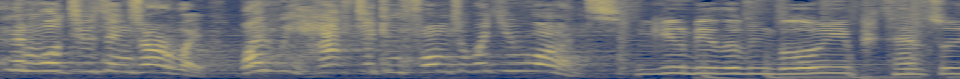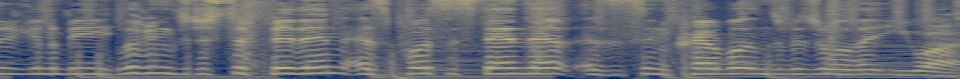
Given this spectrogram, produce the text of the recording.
and then we'll do things our way. Why do we have to conform to what you want? You're gonna be living below your potential. You're gonna be living just to fit in, as opposed to stand out as this incredible individual that you are.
